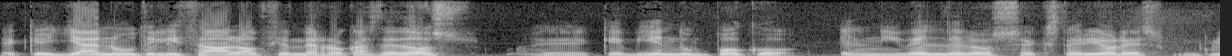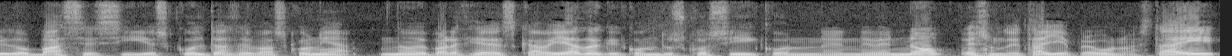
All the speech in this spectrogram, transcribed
eh, que ya no utiliza la opción de rocas de dos, eh, que viendo un poco el nivel de los exteriores, incluido bases y escoltas de Basconia, no me parecía descabellado, que con Dusko sí, con Neven no, es un detalle, pero bueno, está ahí.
